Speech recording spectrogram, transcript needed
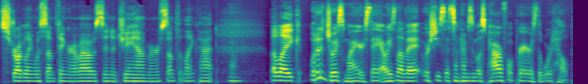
struggling with something or if I was in a jam or something like that. Yeah. But like, What did Joyce Meyer say? I always love it, where she says sometimes the most powerful prayer is the word help.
